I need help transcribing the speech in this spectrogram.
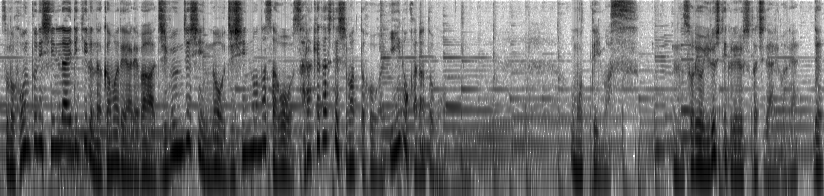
その本当に信頼できる仲間であれば自分自身の自信のなさをさらけ出してしまった方がいいのかなとも思っています。うん、それを許してくれる人たちであればねで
